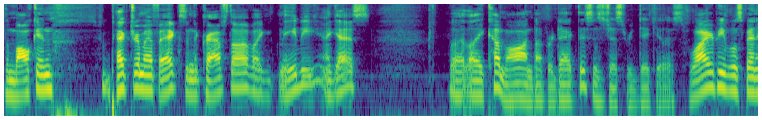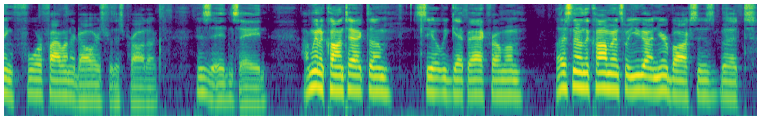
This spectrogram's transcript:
The Malkin, Spectrum FX, and the Kravtsov? Like maybe, I guess. But like, come on, Upper Deck, this is just ridiculous. Why are people spending four or five hundred dollars for this product? This is insane. I'm gonna contact them, see what we get back from them. Let us know in the comments what you got in your boxes, but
